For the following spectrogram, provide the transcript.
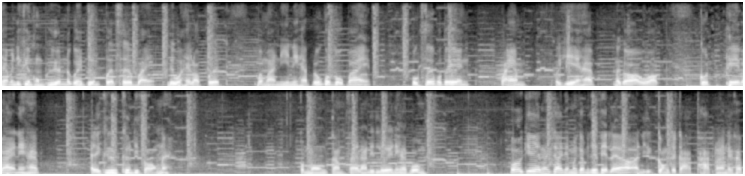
ครับอันนี้เครื่องของเพื่อนแล้วก็ให้เพื่อนเปิดเซิร์ฟไว้ หรือว่าให้เราเปิดประมาณนี้นะครับแล้วกดบวกไปบวกเซิร์ฟของตัวเอง แปมโอเคครับ แล้วก็บวกกดเพย์ไปนะครับอันนี้คือเครื่องที่สองนะก็มองตามซ้ายล่างดิเลยนะครับผม โอเคหลังจากที่มันกำลังจะเสร็จแล้ว อันนี้กล่องจะกากขากหน่อยนะครับ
